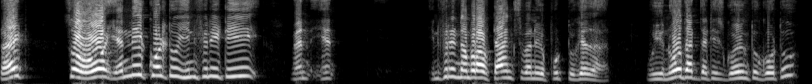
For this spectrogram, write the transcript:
Right? So, n equal to infinity when n, infinite number of tanks when you put together, we know that that is going to go to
